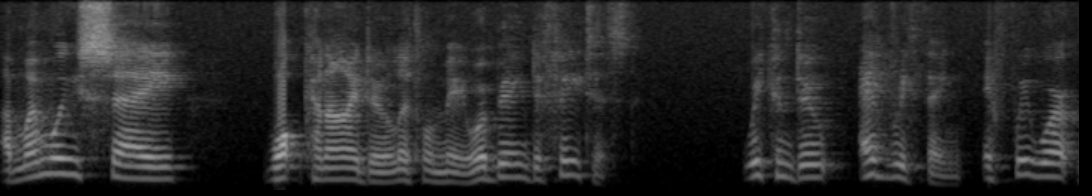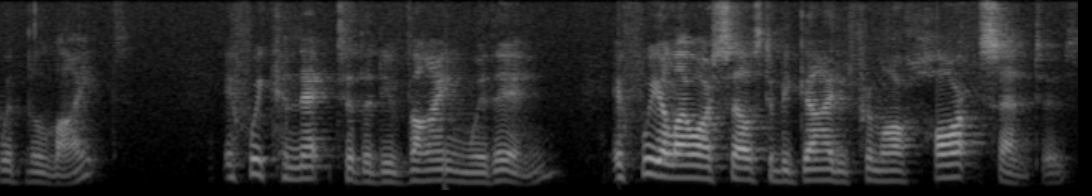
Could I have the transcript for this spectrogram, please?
And when we say, What can I do, little me? we're being defeatist. We can do everything if we work with the light, if we connect to the divine within, if we allow ourselves to be guided from our heart centers,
